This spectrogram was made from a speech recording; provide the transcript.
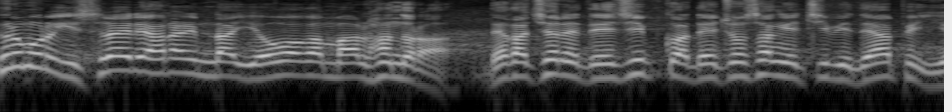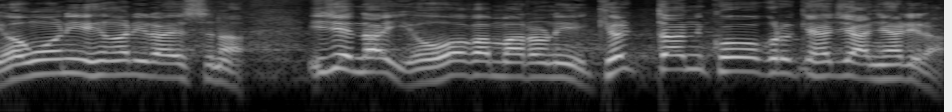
그러므로 이스라엘의 하나님 나 여호와가 말하노라 내가 전에 내 집과 내 조상의 집이 내 앞에 영원히 행하리라 했으나 이제 나 여호와가 말하니 결단코 그렇게 하지 아니하리라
